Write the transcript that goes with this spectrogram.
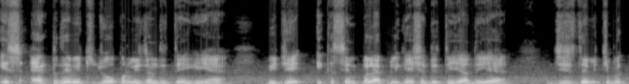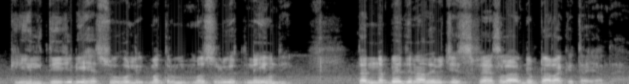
ਇਸ ਐਕਟ ਦੇ ਵਿੱਚ ਜੋ ਪ੍ਰੋਵੀਜ਼ਨ ਦਿੱਤੀਆਂ ਗਈਆਂ, ਵੀ ਜੇ ਇੱਕ ਸਿੰਪਲ ਐਪਲੀਕੇਸ਼ਨ ਦਿੱਤੀ ਜਾਂਦੀ ਹੈ, ਜਿਸ ਦੇ ਵਿੱਚ ਵਕੀਲ ਦੀ ਜਿਹੜੀ ਹੈ ਸਹੂਲੀ, ਮਤਲਬ ਮਸੂਲੀਅਤ ਨਹੀਂ ਹੁੰਦੀ ਤਾਂ 90 ਦਿਨਾਂ ਦੇ ਵਿੱਚ ਇਸ ਫੈਸਲਾ ਨਿਪਟਾਰਾ ਕੀਤਾ ਜਾਂਦਾ ਹੈ।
